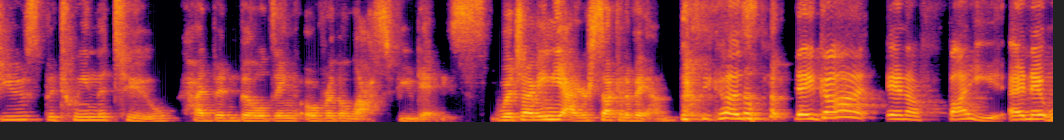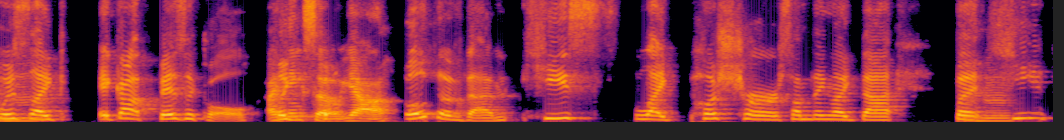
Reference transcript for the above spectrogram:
issues between the two had been building over the last few days. Which I mean, yeah, you're stuck in a van. Because they got in a fight and it was Mhm. like it got physical. I Like, think so, yeah. Both of them. He's like pushed her or something like that. But Mhm. he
